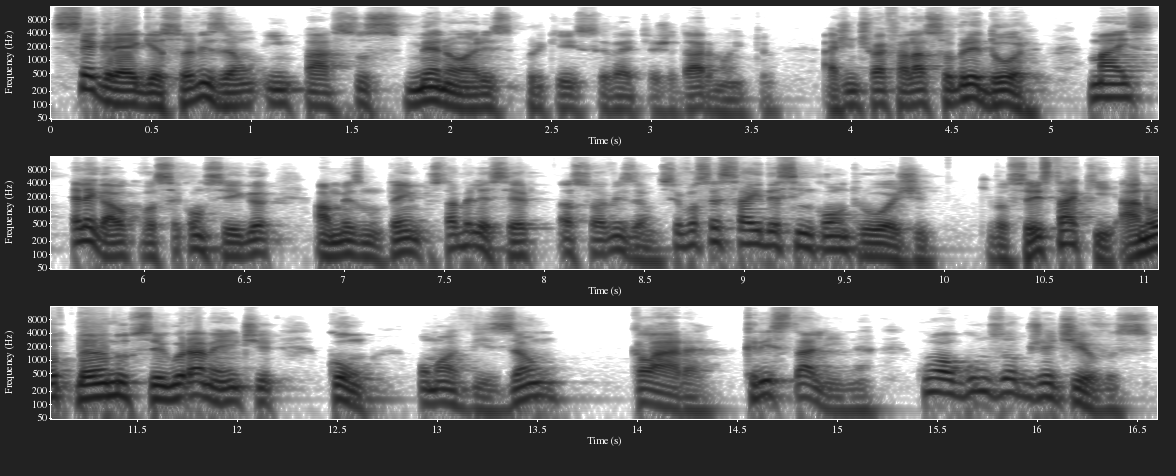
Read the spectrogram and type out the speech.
segregue a sua visão em passos menores, porque isso vai te ajudar muito. A gente vai falar sobre dor, mas é legal que você consiga, ao mesmo tempo, estabelecer a sua visão. Se você sair desse encontro hoje, que você está aqui anotando seguramente com uma visão clara, cristalina, com alguns objetivos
